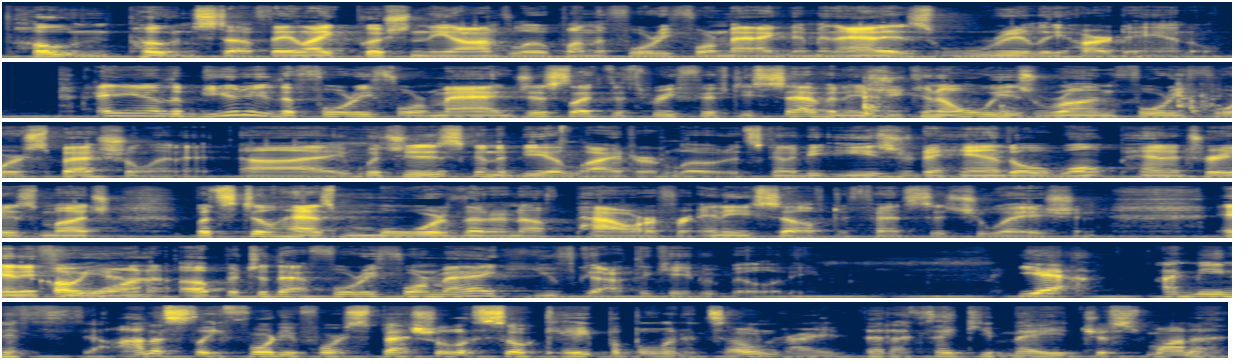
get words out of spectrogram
potent, potent stuff. They like pushing the envelope on the 44 Magnum, and that is really hard to handle. And you know the beauty of the 44 mag, just like the 357, is you can always run 44 special in it, uh, which is going to be a lighter load. It's going to be easier to handle, won't penetrate as much, but still has more than enough power for any self-defense situation. And if oh, you yeah. want to up it to that 44 mag, you've got the capability. Yeah, I mean, if honestly, 44 Special is so capable in its own right that I think you may just want to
